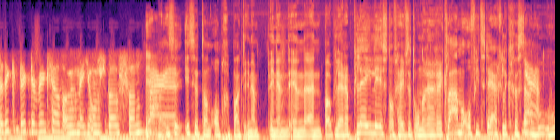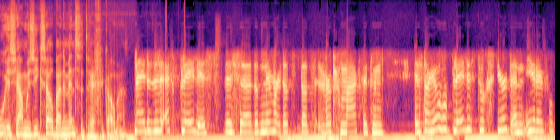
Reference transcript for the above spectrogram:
Dat ik, daar, daar ben ik zelf ook nog een beetje ondersteboven van. Ja, maar, Maar is het, is het dan opgepakt in een, in, een, in een populaire playlist? Of heeft het onder een reclame of iets dergelijks gestaan? Ja. Hoe, hoe is jouw muziek zo bij de mensen terechtgekomen? Nee, dat is echt playlist. Dus eh, dat nummer dat, dat werd gemaakt en toen is het naar heel veel playlists toegestuurd. En iedereen vond,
